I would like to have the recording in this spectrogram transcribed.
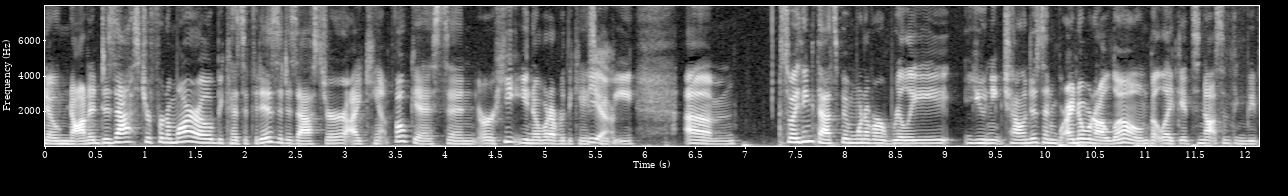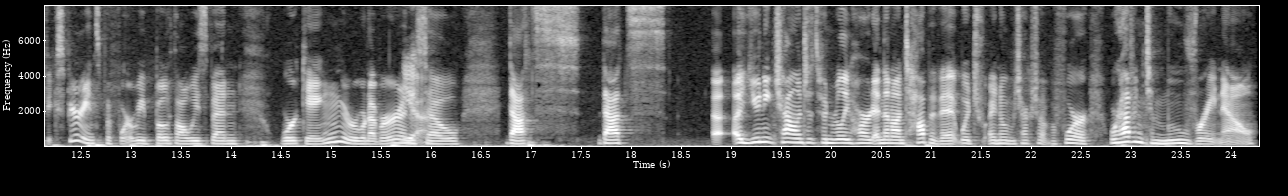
know not a disaster for tomorrow because if it is a disaster i can't focus and or he you know whatever the case Yeah. may be um so i think that's been one of our really unique challenges and i know we're not alone but like it's not something we've experienced before we've both always been working or whatever and Yeah. so that's that's a- unique challenge that's been really hard. And then on top of it which i know we talked about before we're having to move right now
